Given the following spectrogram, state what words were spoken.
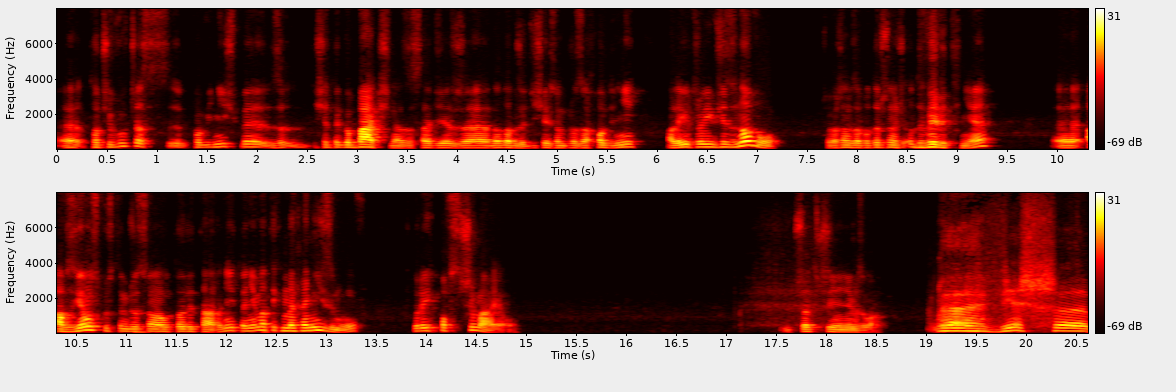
e, to czy wówczas powinniśmy się tego bać na zasadzie, że no dobrze, dzisiaj są prozachodni, ale jutro im się znowu, przepraszam za potoczność, odwyrtnie, E, a w związku z tym, że są autorytarni, to nie ma tych mechanizmów, które ich powstrzymają przed czynieniem zła. E, wiesz, e,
